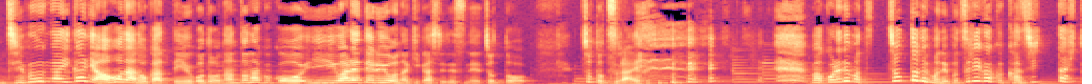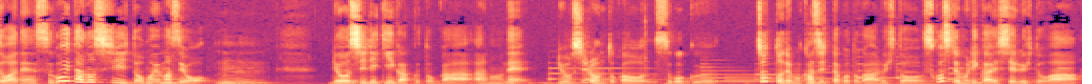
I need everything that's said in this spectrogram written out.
自分がいかにアホなのかっていうことをなんとなくこう言われてるような気がしてですねちょっとちょっと辛い まあこれでもちょっとでもね物理学かじった人はねすごい楽しいと思いますよ。うん量子力学とかあのね量子論とかをすごくちょっとでもかじったことがある人少しでも理解してる人は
